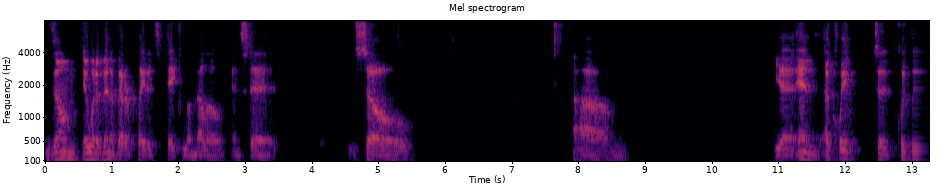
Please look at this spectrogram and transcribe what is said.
them it would have been a better play to take LaMelo instead. So um yeah, and a quick to quickly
